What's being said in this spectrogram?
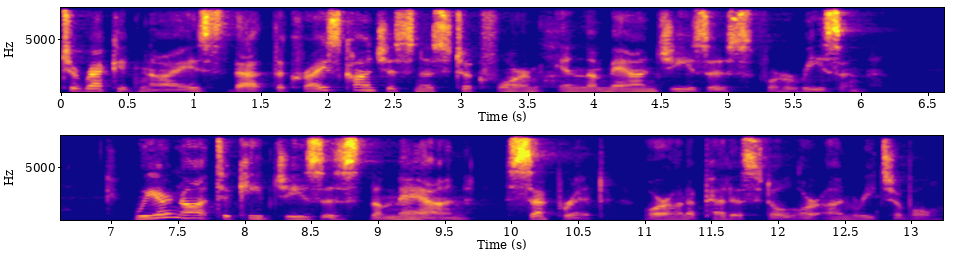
to recognize that the Christ consciousness took form in the man Jesus for a reason. We are not to keep Jesus, the man, separate or on a pedestal or unreachable.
